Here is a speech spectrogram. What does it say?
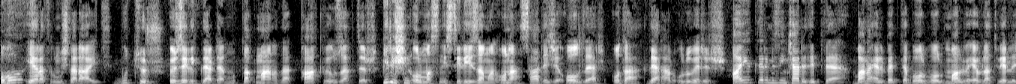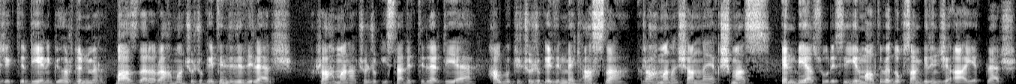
O yaratılmışlara ait bu tür özelliklerden mutlak manada pak ve uzaktır. Bir işin olmasını istediği zaman ona sadece ol der, o da derhal olu verir. Ayetlerimizi inkar edip de bana elbette bol bol mal ve evlat verilecektir diyeni gördün mü? Bazıları Rahman çocuk edindi dediler. Rahman'a çocuk isnat ettiler diye. Halbuki çocuk edinmek asla Rahman'ın şanına yakışmaz. Enbiya suresi 26 ve 91. ayetler.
